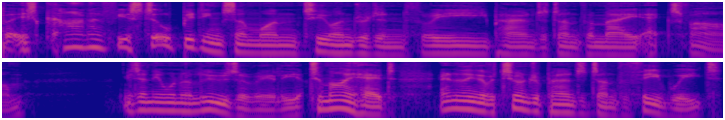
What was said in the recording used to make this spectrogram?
But it's kind of you're still bidding someone 203 pounds a ton for May X farm. Is anyone a loser really? To my head anything over 200 pounds a ton for feed wheat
